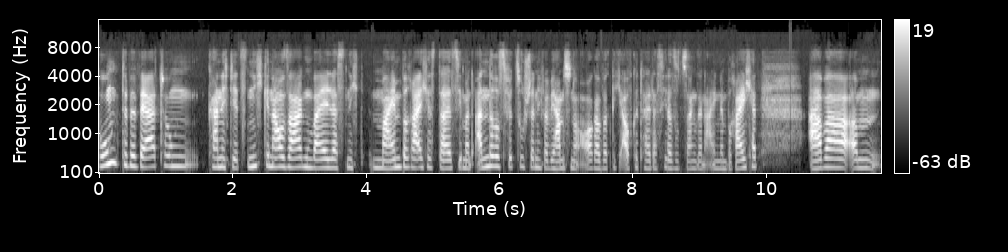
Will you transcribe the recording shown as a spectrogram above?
Punktebewertung kann ich dir jetzt nicht genau sagen, weil das nicht mein Bereich ist. Da ist jemand anderes für zuständig, weil wir haben es in der Orga wirklich aufgeteilt, dass jeder sozusagen seinen eigenen Bereich hat. Aber ähm,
